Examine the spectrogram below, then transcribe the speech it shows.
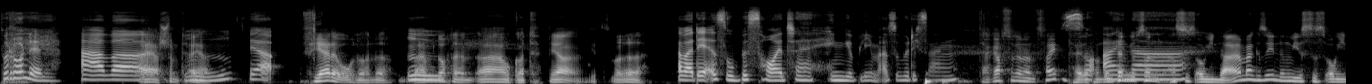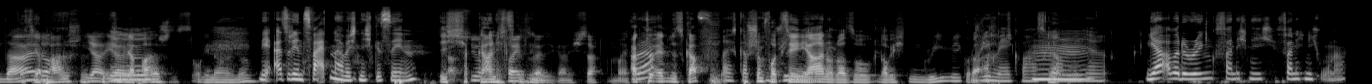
Brunnen. Aber Ah ja, stimmt, ah, ja. Mhm. ja, Pferde auch noch, ne? Wir Mm. haben noch dann, ah, oh Gott, ja, jetzt, äh. aber der ist so bis heute hängen geblieben, also würde ich sagen. Da gab es sogar noch einen zweiten Teil So davon. Und dann gibt's dann, einer- hast du das Original mal gesehen? Irgendwie ist das Original. Das doch- japanische. Ja, ja. japanisches Original, ne? Nee, also den zweiten habe ich nicht gesehen. Ich habe gar nichts Zweiten weiß gesehen. ich gar nicht. Ich sagte mal. Aktuell, es gab, Es gab bestimmt vor zehn Remake. Jahren oder so, glaube ich, ein Remake oder. Remake war es, Mhm. glaube ich, ja. Ja, aber The Ring fand ich nicht, fand ich nicht ohne.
